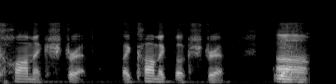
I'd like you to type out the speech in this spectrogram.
comic strip, like comic book strip. Yeah. Um,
